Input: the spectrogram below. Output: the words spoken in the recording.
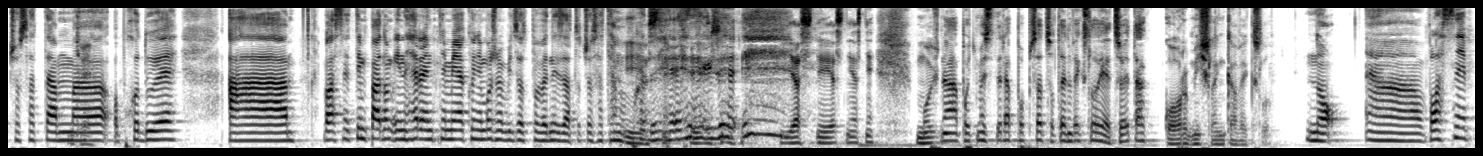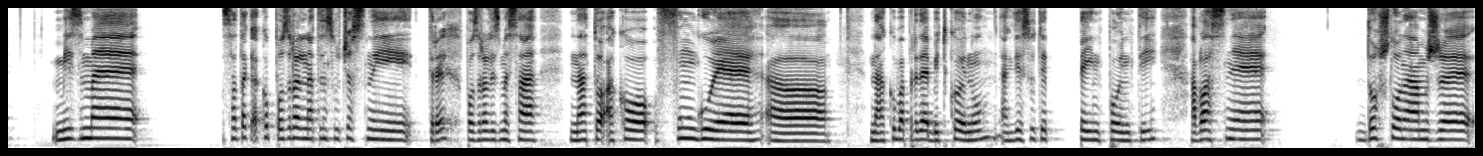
čo sa tam okay. obchoduje a vlastne tým pádom inherentne my ako nemôžeme byť zodpovední za to, čo sa tam obchoduje. Jasne, Takže... jasne, jasne, jasne. Možná pojďme si teda popsat, co ten Vexel je. Co je ta core myšlenka Vexlu? No, uh, vlastne my sme sa tak ako pozreli na ten súčasný trh, pozreli sme sa na to, ako funguje uh, nákup a predaj bitcoinu a kde sú tie pain pointy. A vlastne došlo nám, že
